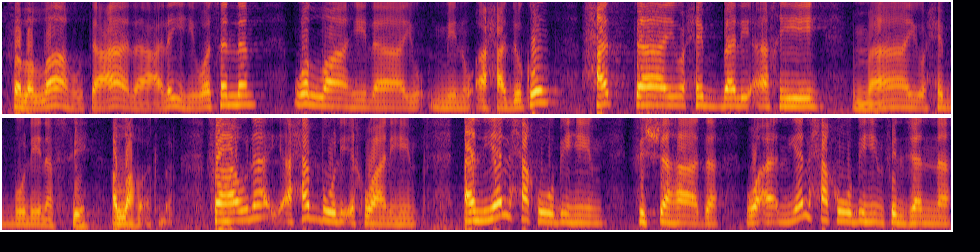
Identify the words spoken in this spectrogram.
صلى الله تعالى عليه وسلم والله لا يؤمن أحدكم حتى يحب لأخيه ما يحب لنفسه. الله أكبر. فهؤلاء احبوا لإخوانهم أن يلحقوا بهم في الشهادة وأن يلحقوا بهم في الجنة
